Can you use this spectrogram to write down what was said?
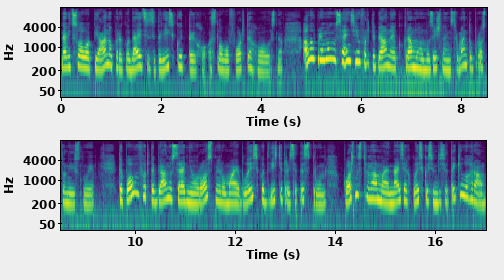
Навіть слово піано перекладається з італійської тихо, а слово форте голосно. Але в прямому сенсі фортепіано як окремого музичного інструменту просто не існує. Типове фортепіано середнього розміру має близько 230 струн. Кожна струна має натяг близько 70 кг,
